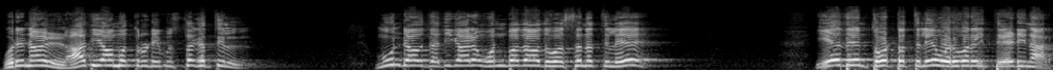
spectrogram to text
ஒரு நாள் ஆதியாமத்தினுடைய புஸ்தகத்தில் மூன்றாவது அதிகாரம் ஒன்பதாவது வசனத்திலே ஏதேன் தோட்டத்திலே ஒருவரை தேடினார்.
